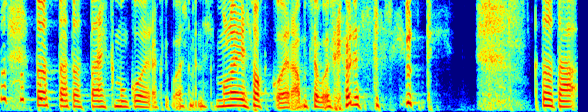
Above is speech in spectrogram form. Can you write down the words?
totta, totta. Ehkä mun koirakin voisi mennä. Mulla ei ole koiraa, mutta se voisi käydä sitä silti. Tota,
